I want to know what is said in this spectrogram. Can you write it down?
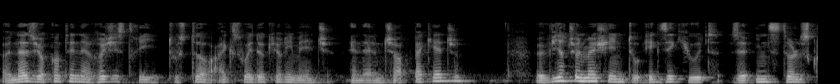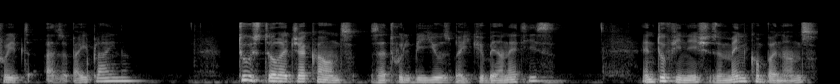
an Azure Container Registry to store Axway Docker image and Helm chart package, a virtual machine to execute the install script as a pipeline, two storage accounts that will be used by Kubernetes, and to finish the main components,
